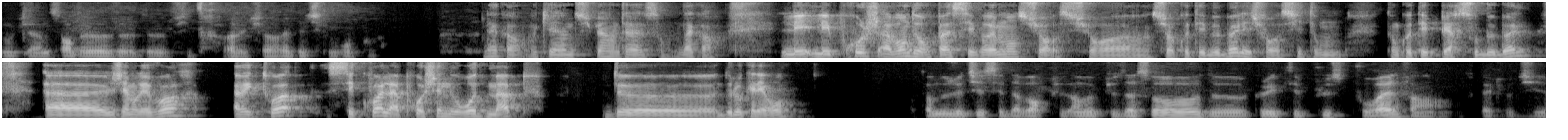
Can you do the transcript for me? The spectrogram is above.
donc il y a une sorte de, filtre avec euh, répétition. D'accord, ok, super intéressant. D'accord. Les, les proches, avant de repasser vraiment sur, sur, euh, sur le côté Bubble et sur aussi ton, ton côté perso Bubble, j'aimerais voir avec toi, c'est quoi la prochaine roadmap de, de Localero En termes d'objectif, c'est d'avoir un peu plus d'assauts, de collecter plus pour elle, enfin, avec l'outil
